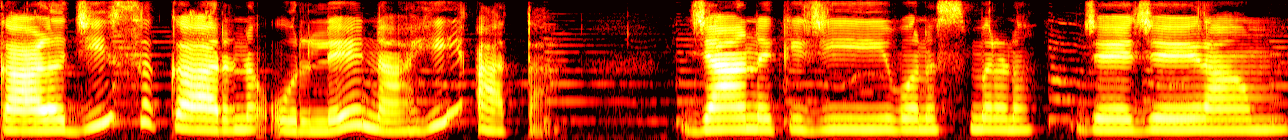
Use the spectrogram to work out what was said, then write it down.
काळजीस कारण उरले नाही आता. जानकी जीवन स्मरण जय जय राम.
